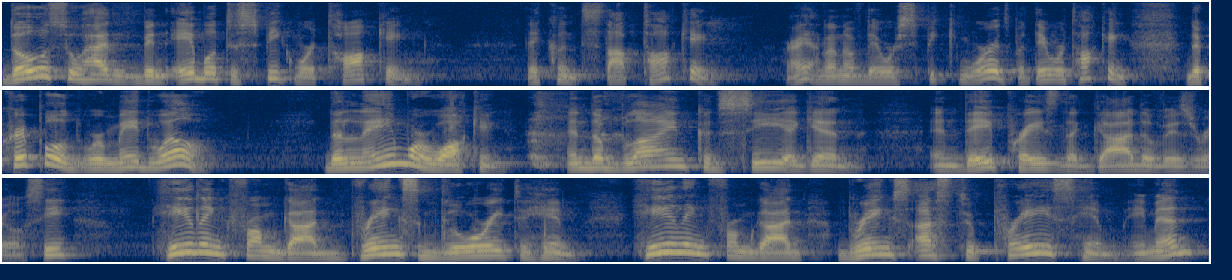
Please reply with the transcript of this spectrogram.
Those who hadn't been able to speak were talking. They couldn't stop talking, right? I don't know if they were speaking words, but they were talking. The crippled were made well. The lame were walking, and the blind could see again, and they praised the God of Israel. See, healing from God brings glory to Him. Healing from God brings us to praise Him. Amen?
